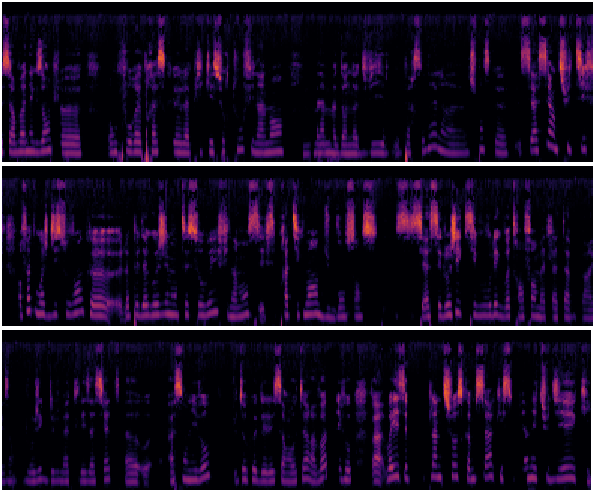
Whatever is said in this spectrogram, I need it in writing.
c'est un bon exemple. Euh, on pourrait presque l'appliquer sur tout finalement, même dans notre vie personnelle. Hein. Je pense que c'est assez intuitif. En fait, moi je dis souvent que la pédagogie Montessori finalement c'est pratiquement du bon sens. C'est assez logique si vous voulez que votre enfant mette la table par exemple, logique de lui mettre les assiettes euh, à son niveau plutôt que de les laisser en hauteur à votre niveau. Enfin, vous voyez, c'est plein de choses comme ça qui sont bien étudiées, qui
